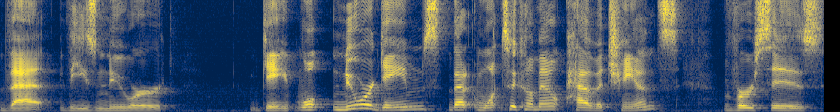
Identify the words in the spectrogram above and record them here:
that these newer game well newer games that want to come out have a chance versus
